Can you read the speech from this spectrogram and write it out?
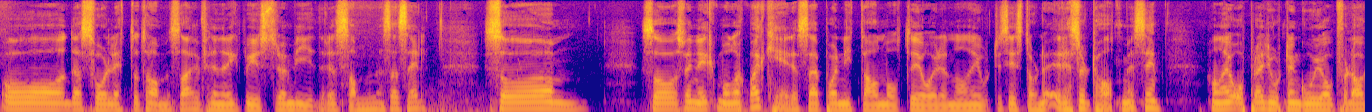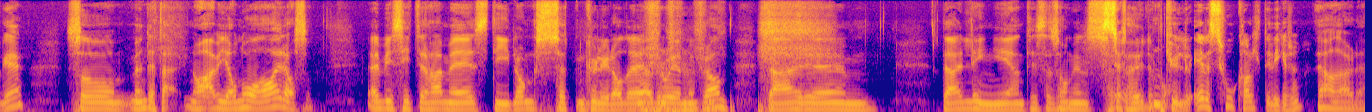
Og det er så lett å ta med seg Fredrik Bystrøm videre sammen med seg selv. Så, så Svein Erik må nok markere seg på en litt annen måte i år enn han har gjort de siste årene, resultatmessig. Han har jo opplevd gjort en god jobb for laget. Så, men dette, nå er vi i januar, altså. Eh, Vi sitter her med stillongs 17 kuldegrader jeg dro hjemmefra. Det er, eh, det er lenge igjen til sesongens 17 høydepunkt. Er det så kaldt i Vikersund? Ja, det er det.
